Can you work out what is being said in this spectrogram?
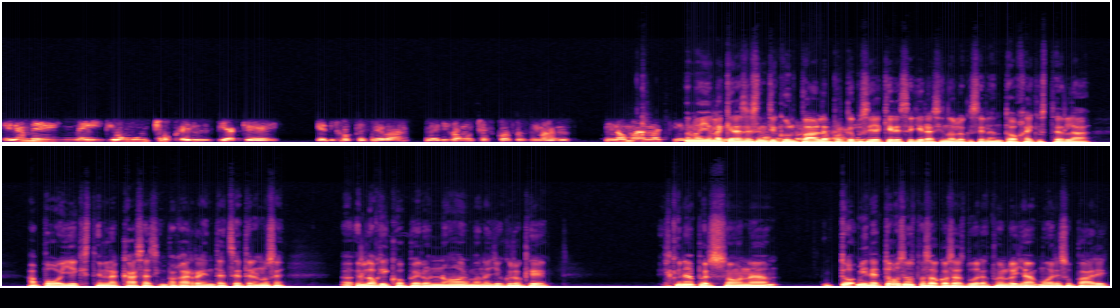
Ella me, me hirió mucho el día que, que dijo que se va. Me dijo muchas cosas mal, no malas, sino... Bueno, ella la quiere hacer sentir culpable porque pues ella quiere seguir haciendo lo que se le antoja y que usted la apoye, que esté en la casa sin pagar renta, etcétera, no sé. Es lógico, pero no, hermana, yo creo que el que una persona... mire, todos hemos pasado cosas duras. Por ejemplo, ella muere su padre,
